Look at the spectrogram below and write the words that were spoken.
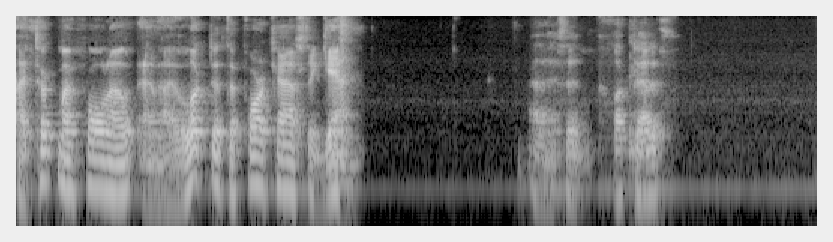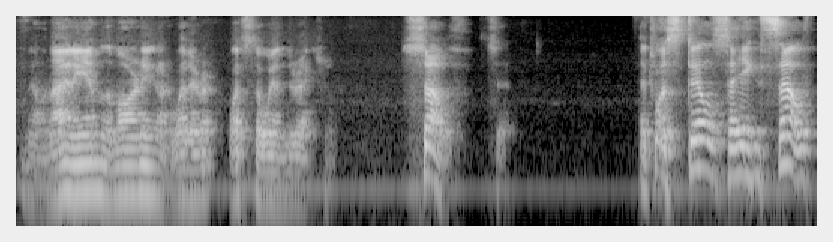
I took my phone out and I looked at the forecast again. And I said, looked at it. you know, 9 a.m. in the morning or whatever, what's the wind direction? South, said. It was still saying south,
